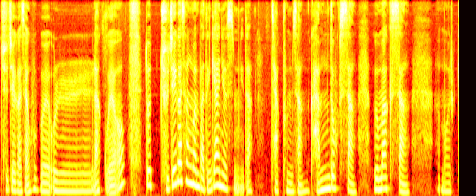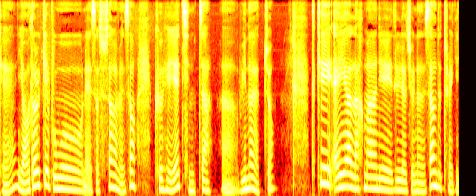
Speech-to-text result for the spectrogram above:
주제가상 후보에 올랐고요. 또 주제가상만 받은 게 아니었습니다. 작품상, 감독상, 음악상, 뭐 이렇게 여덟 개 부문에서 수상하면서 그 해에 진짜 아, winner였죠. 특히 A.R. 라흐만이 들려주는 사운드 트랙이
